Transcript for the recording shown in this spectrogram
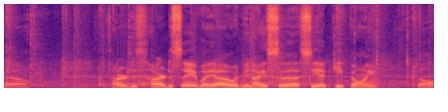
Yeah. It's hard to hard to say, but yeah, it would be nice to see it keep going. So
